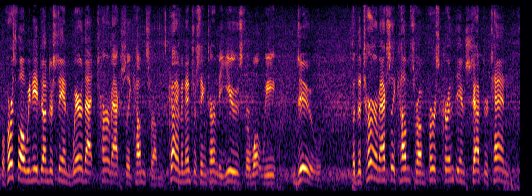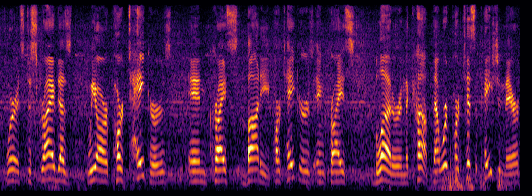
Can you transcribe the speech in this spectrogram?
Well, first of all, we need to understand where that term actually comes from. It's kind of an interesting term to use for what we do. But the term actually comes from 1 Corinthians chapter 10, where it's described as we are partakers in Christ's body, partakers in Christ's blood or in the cup. That word participation there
